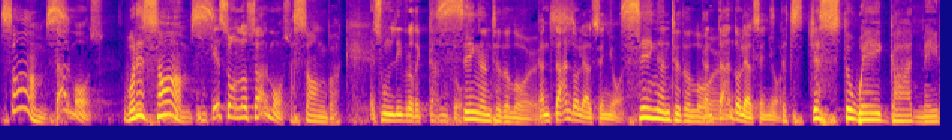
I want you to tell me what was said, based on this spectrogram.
Psalms. Salmos. What is Psalms? ¿Qué son los salmos? A songbook. Es un libro de canto, Sing unto the Lord. cantándole al Señor, Sing unto the Lord. cantándole al Señor. That's just the way God made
